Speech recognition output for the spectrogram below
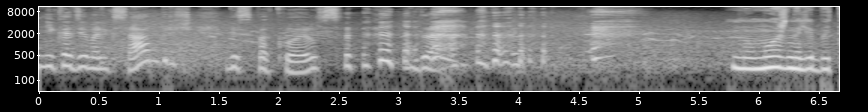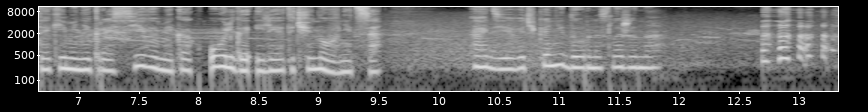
Никодим Александрович беспокоился. Да. Ну, можно ли быть такими некрасивыми, как Ольга или эта чиновница? А девочка недурно сложена.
